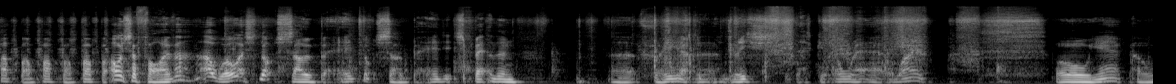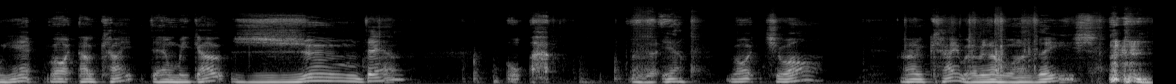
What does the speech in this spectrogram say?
Oh, it's a fiver. Oh, well, that's not so bad. Not so bad. It's better than uh, three, at least. Let's get all that out of the way. Oh yeah, oh yeah. Right, okay, down we go. Zoom down. Oh, that, yeah. Right, you are. Okay, we have another one of these.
